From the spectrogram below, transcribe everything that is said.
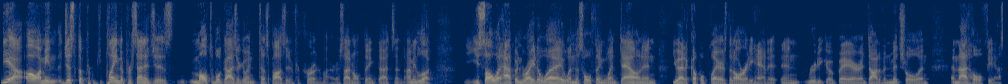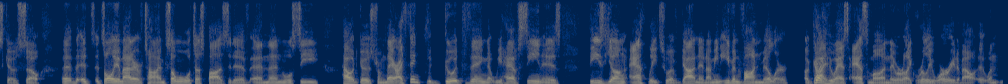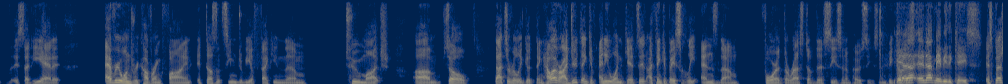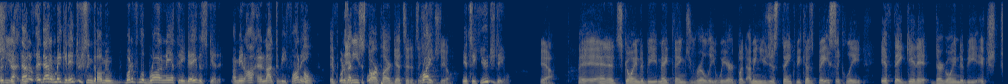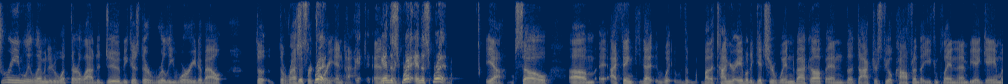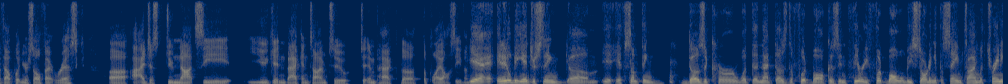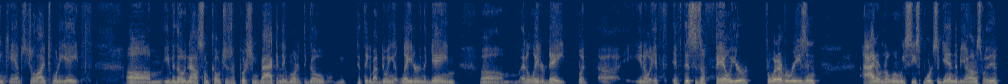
yeah. Oh, I mean, just the playing the percentages. Multiple guys are going to test positive for coronavirus. I don't think that's an. I mean, look, you saw what happened right away when this whole thing went down, and you had a couple players that already had it, and Rudy Gobert and Donovan Mitchell, and and that whole fiasco. So uh, it's it's only a matter of time. Someone will test positive, and then we'll see how it goes from there. I think the good thing that we have seen is these young athletes who have gotten it. I mean, even Von Miller, a guy Right. who has asthma, and they were like really worried about it when they said he had it. Everyone's recovering fine. It doesn't seem to be affecting them too much. Um, so that's a really good thing. However, I do think if anyone gets it, I think it basically ends them for the rest of this season and postseason because Yeah, and that may be the case. Especially that, if that'll, that'll make it interesting, though. I mean, what if LeBron and Anthony Davis get it? I mean, uh, and not to be funny, oh, if does that- any star player gets it, it's a Right. huge deal. it's a huge deal. Yeah. And it's going to be make things really weird. But I mean, you just think because basically, if they get it, they're going to be extremely limited to what they're allowed to do because they're really worried about the the respiratory impact And, the spread and the spread. Yeah. So um, I think that w- the, by the time you're able to get your wind back up and the doctors feel confident that you can play in an NBA game without putting yourself at risk, uh, I just do not see you getting back in time to to impact the the playoffs even. Yeah, and it'll be interesting um, if something does occur, what then that does to football. Because in theory, football will be starting at the same time with training camps, July 28th. Um, even though now some coaches are pushing back and they want it to go to think about doing it later in the game um, at a later date. But uh, you know, if if this is a failure for whatever reason, I don't know when we see sports again. To be honest with you.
